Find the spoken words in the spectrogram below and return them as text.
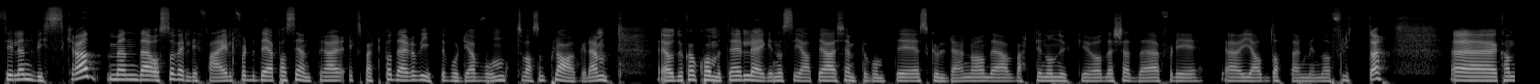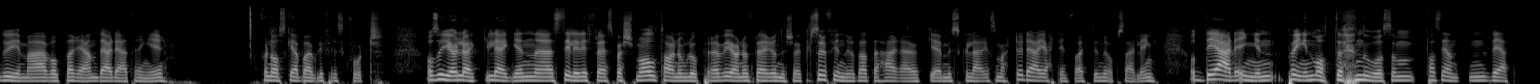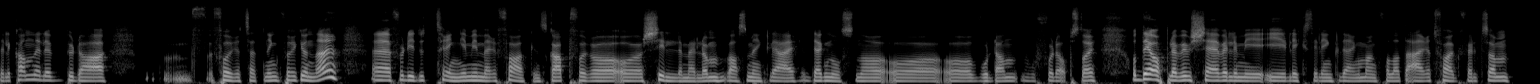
til en viss grad, men det er også veldig feil. For det pasienter er eksperter på, det er å vite hvor de har vondt, hva som plager dem. Eh, og du kan komme til legen og si at jeg har kjempevondt i skulderen, og det har vært i noen uker, og det skjedde fordi jeg hjalp datteren min å flytte. Eh, kan du gi meg Voltaren? Det er det jeg trenger for nå skal jeg bare bli frisk fort. Og så gjør legen eh, stiller litt flere spørsmål, tar noen blodprøver, gjør noen flere undersøkelser og finner ut at det her er jo ikke muskulære smerter, det er hjerteinfarkt under oppseiling. Og det er det ingen, på ingen måte noe som pasienten vet eller kan, eller burde ha mm, forutsetning for å kunne, eh, fordi du trenger mye mer fagkunnskap for å, å, skille mellom hva som egentlig er diagnosen og, og, og hvordan, hvorfor det oppstår. Og det opplever vi skjer veldig mye i likestilling, inkludering og mangfold, at det er et fagfelt som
